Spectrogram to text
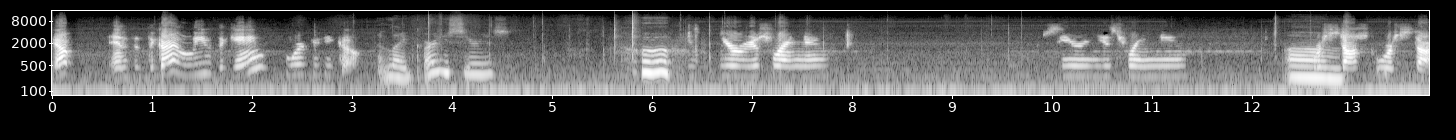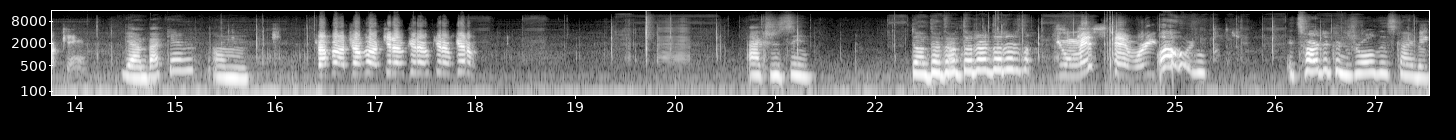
Yep. And did the guy leave the game? Where did he go? Like, are you serious? You furious right now? Serious right now? we're um, stock. We're stalking. yeah, I'm back in. Um, Drop out! Drop out! Get out! Get out! Get out! Get him! action scene. Dun dun dun dun dun dun dun. You missed him. Where are you going? It's hard to control this kind of.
